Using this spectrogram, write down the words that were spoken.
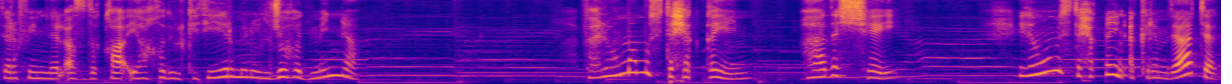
ترى في من الأصدقاء ياخذوا الكثير من الجهد منا. فهل هم مستحقين هذا الشيء؟ إذا مو مستحقين أكرم ذاتك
